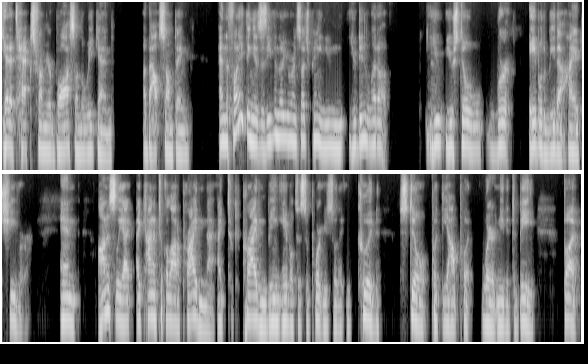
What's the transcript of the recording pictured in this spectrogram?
get a text from your boss on the weekend about something. And the funny thing is, is even though you were in such pain, you you didn't let up. Yeah. You you still were able to be that high achiever. And honestly, I, I kind of took a lot of pride in that. I took pride in being able to support you so that you could still put the output where it needed to be. But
